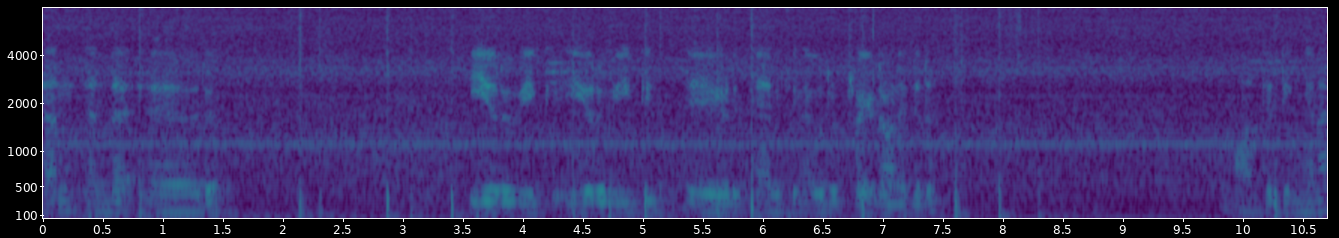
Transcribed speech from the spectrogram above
ഞാൻ എന്റെ ഒരു ഈ ഒരു വീക്ക് ഈ ഒരു വീക്ക് എടുക്കാനിരിക്കുന്ന ഒരു ട്രേഡാണ് ഇതിൽ മാർക്കറ്റ് ഇങ്ങനെ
